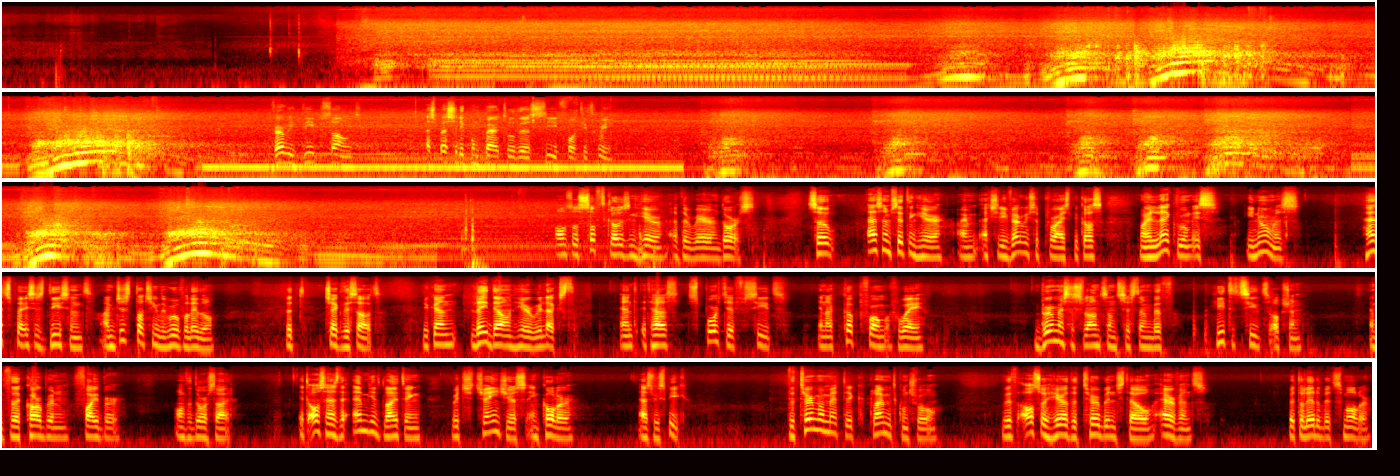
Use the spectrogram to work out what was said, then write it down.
very deep sound, especially compared to the C43. Also soft closing here at the rear doors. So as I'm sitting here, I'm actually very surprised because my leg room is enormous. Headspace is decent. I'm just touching the roof a little. But check this out. You can lay down here relaxed. And it has sportive seats in a cup form of way. Burmester surround sound system with heated seats option. and the carbon fiber on the door side. It also has the ambient lighting which changes in color as we speak. The Thermotronic climate control with also here the turbine style air vents but a little bit smaller.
